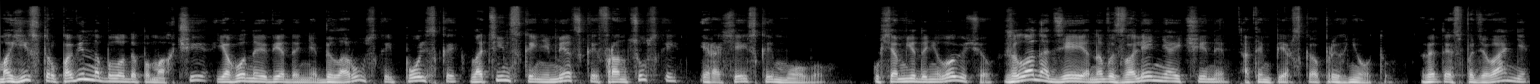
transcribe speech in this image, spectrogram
магістру павінна было дапамагчы ягонае веданне беларускай польскай лацінскай нямецкай французскай і расейскай моваў. У сям'і даніловичаў жыла надзея на вызваленне айчыны ад імперскага прыгнёту гэтыя спадзяванні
